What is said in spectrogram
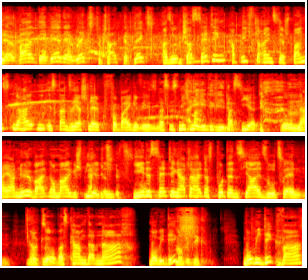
Der war, der wäre der Rex total perplex. Also das Setting habe ich für eins der spannendsten gehalten, ist dann sehr schnell vorbei gewesen. Das ist nicht Ah, mal wieder. passiert. So. Naja, nö, war halt normal gespielt. Nein, Und jedes Setting hatte halt das Potenzial, so zu enden. Okay. So, was kam danach? Moby Dick? Moby Dick. Moby Dick war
